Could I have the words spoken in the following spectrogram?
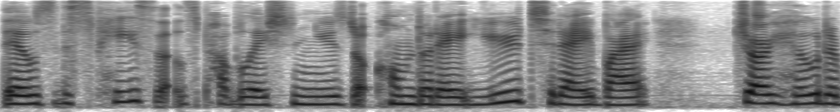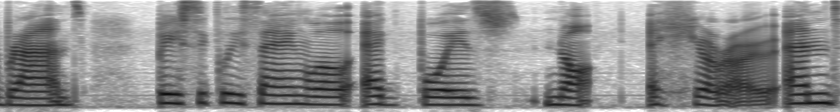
there was this piece that was published in news.com.au today by Joe Hildebrand, basically saying, well, Egg Boy is not a hero and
